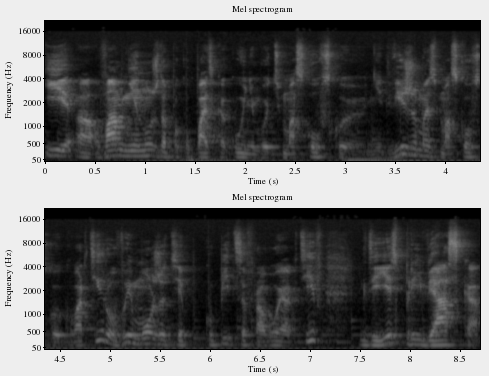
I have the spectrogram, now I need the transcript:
И а, вам не нужно покупать какую-нибудь московскую недвижимость, московскую квартиру. Вы можете купить цифровой актив, где есть привязка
